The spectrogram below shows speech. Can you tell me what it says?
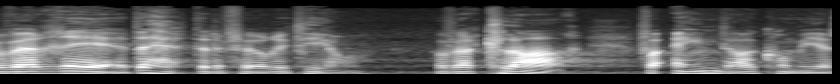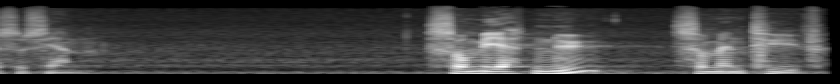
Å være rede, heter det før i tida. Å være klar, for en dag kommer Jesus igjen som i et nu, som en tyv.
